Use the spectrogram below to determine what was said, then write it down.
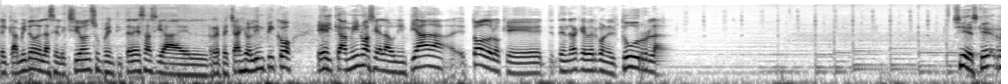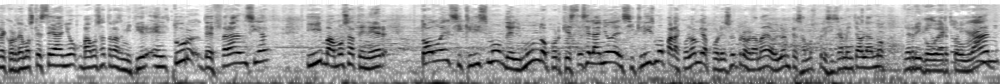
el camino de la selección sub-23 hacia el repechaje olímpico, el camino hacia la Olimpiada, eh, todo lo que tendrá que ver con el tour, la, Sí, es que recordemos que este año vamos a transmitir el Tour de Francia y vamos a tener todo el ciclismo del mundo, porque este es el año del ciclismo para Colombia. Por eso el programa de hoy lo empezamos precisamente hablando de Rigoberto Urán,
